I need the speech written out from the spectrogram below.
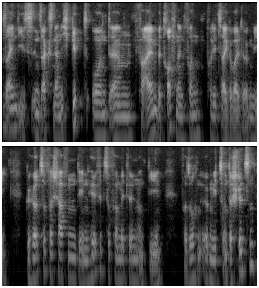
sein, die es in Sachsen ja nicht gibt und ähm, vor allem Betroffenen von Polizeigewalt irgendwie Gehör zu verschaffen, denen Hilfe zu vermitteln und die versuchen irgendwie zu unterstützen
